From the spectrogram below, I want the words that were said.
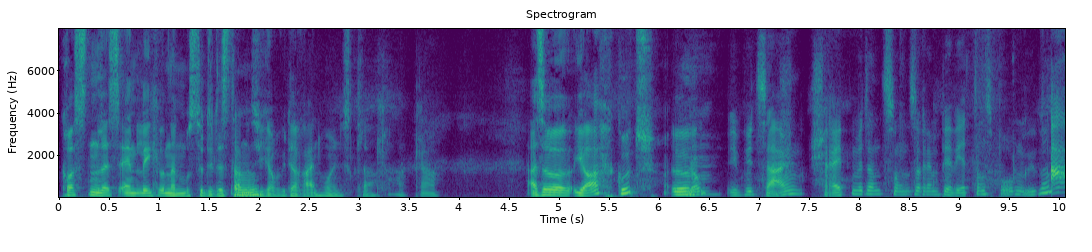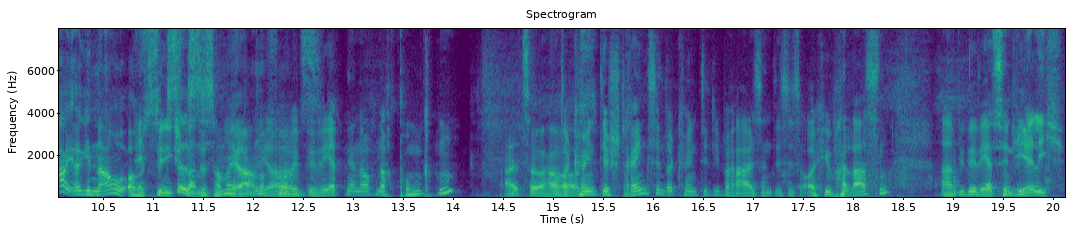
Kosten letztendlich und dann musst du dir das dann natürlich auch wieder reinholen, ist klar. Ah, klar. Also ja, gut. Ähm, Ich würde sagen, schreiten wir dann zu unserem Bewertungsbogen über. Ah, ja, genau. Oh, Jetzt bin ich das, das haben wir ja, auch noch ja, wir bewerten ja noch nach Punkten. Also, hau Da raus. könnt ihr streng sein, da könnt ihr liberal sein, das ist euch überlassen. Äh, wir bewerten Wir sind wieder- ehrlich.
